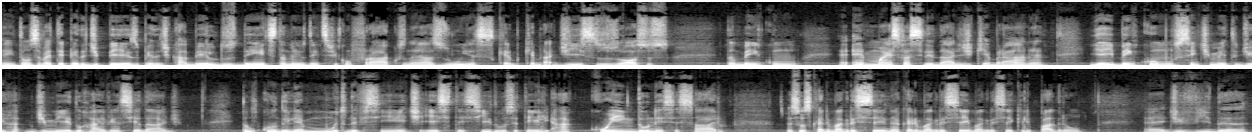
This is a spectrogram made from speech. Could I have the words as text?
então você vai ter perda de peso, perda de cabelo, dos dentes também, os dentes ficam fracos, né? As unhas quebradiças, os ossos também com é, é, mais facilidade de quebrar, né? E aí, bem como um sentimento de, de medo, raiva e ansiedade. Então, quando ele é muito deficiente, esse tecido, você tem ele aquém do necessário, as pessoas querem emagrecer, né? Querem emagrecer, emagrecer aquele padrão é, de vida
